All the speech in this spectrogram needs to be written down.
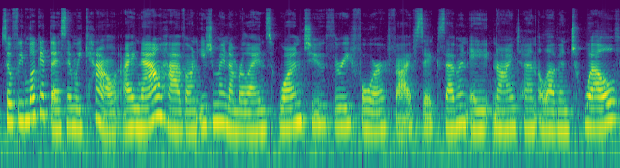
So if we look at this and we count, I now have on each of my number lines 1, 2, 3, 4, 5, 6, 7, 8, 9, 10, 11, 12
